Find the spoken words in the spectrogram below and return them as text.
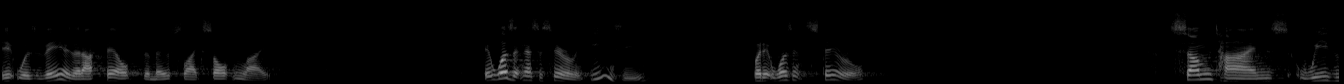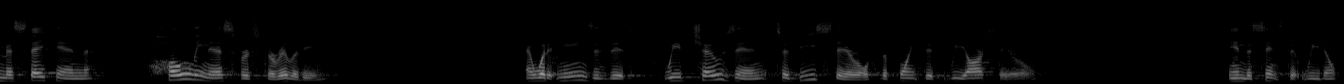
it was there that I felt the most like salt and light. It wasn't necessarily easy, but it wasn't sterile. Sometimes we've mistaken holiness for sterility. And what it means is that we've chosen to be sterile to the point that we are sterile in the sense that we don't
